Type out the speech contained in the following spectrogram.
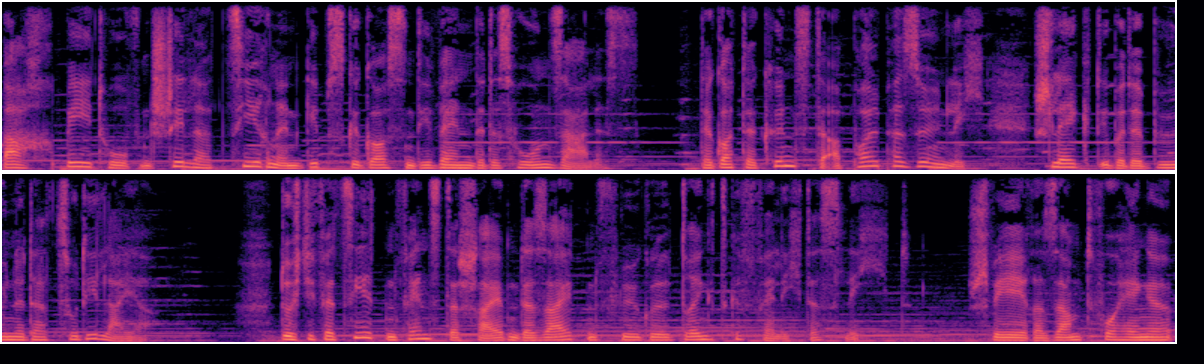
Bach, Beethoven, Schiller, zieren in Gips gegossen die Wände des Hohen Saales. Der Gott der Künste, Apoll persönlich, schlägt über der Bühne dazu die Leier. Durch die verzierten Fensterscheiben der Seitenflügel dringt gefällig das Licht. Schwere Samtvorhänge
